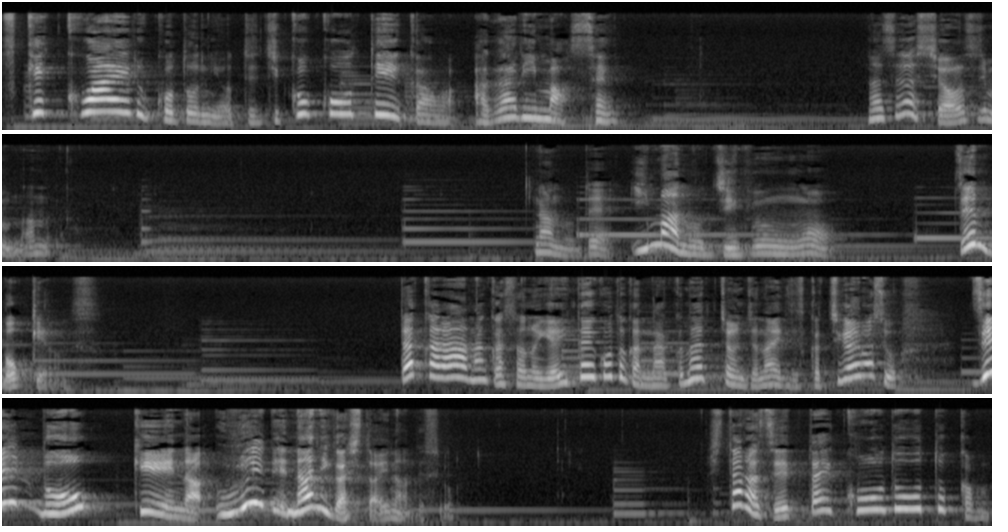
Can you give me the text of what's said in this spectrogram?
付け加えることによって自己肯定感は上がりません。なぜなら幸せにもなんないなので今の自分を全部 OK なんです。だからなんかそのやりたいことがなくなっちゃうんじゃないですか？違いますよ。全部 OK な上で何がしたいなんですよ。したら絶対行動とかも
